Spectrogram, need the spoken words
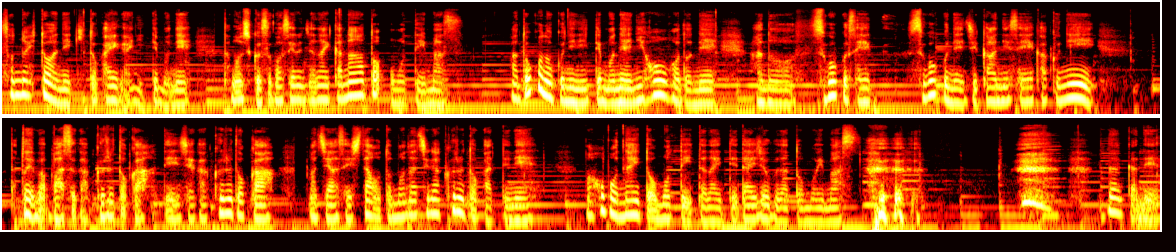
そんな人はねきっと海外に行ってもね楽しく過ごせるんじゃないかなと思っています。まあ、どこの国に行ってもね日本ほどねあのすごくすごくね時間に正確に例えばバスが来るとか電車が来るとか待ち合わせしたお友達が来るとかってね、まあ、ほぼないと思っていただいて大丈夫だと思います。なんかね、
